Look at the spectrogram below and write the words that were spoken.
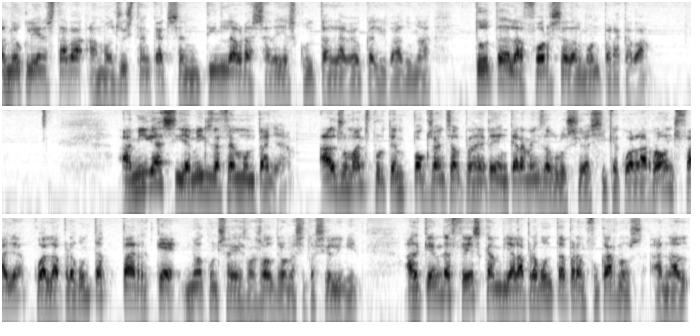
el meu client estava amb els ulls tancats sentint l'abraçada i escoltant la veu que li va donar tota la força del món per acabar. Amigues i amics de Fem Muntanya, els humans portem pocs anys al planeta i encara menys d'evolució, així que quan la raó ens falla, quan la pregunta per què no aconsegueix resoldre una situació límit, el que hem de fer és canviar la pregunta per enfocar-nos en el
